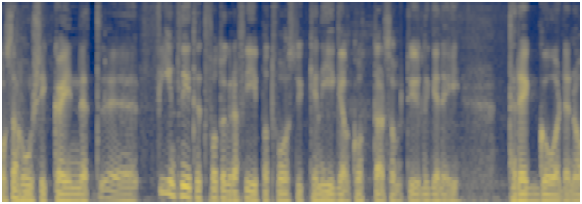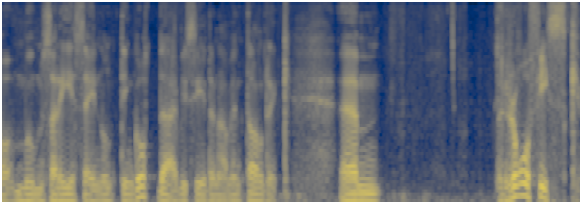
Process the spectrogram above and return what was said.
Och så har hon skickat in ett eh, fint litet fotografi på två stycken igelkottar som tydligen är i trädgården och mumsar i sig någonting gott där vid sidan av en tallrik. Um, rå fisk.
